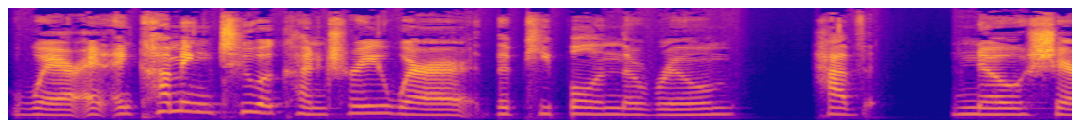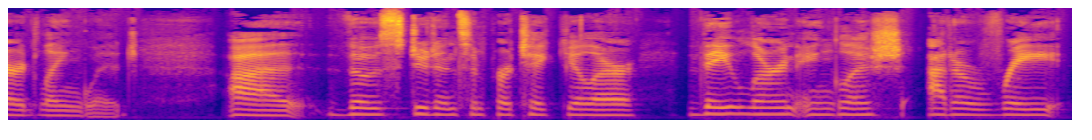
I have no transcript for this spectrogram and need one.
where and, and coming to a country where the people in the room have no shared language uh, those students in particular they learn english at a rate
